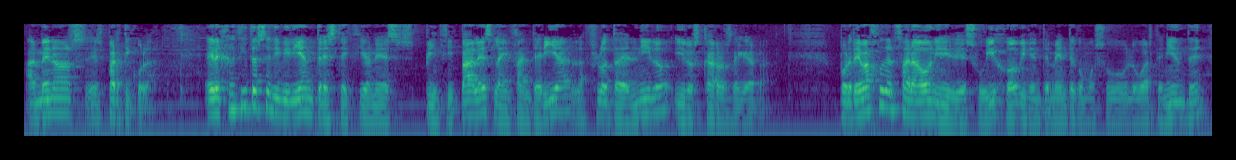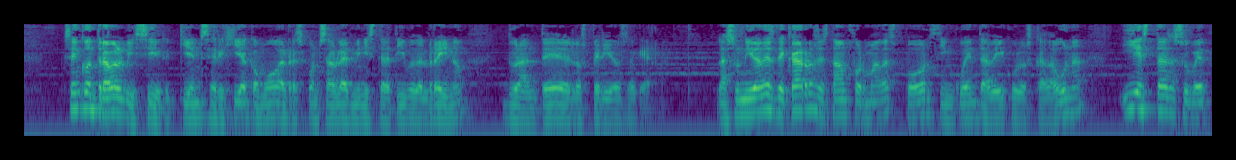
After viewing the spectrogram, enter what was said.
al menos es particular. El ejército se dividía en tres secciones principales, la infantería, la flota del Nilo y los carros de guerra. Por debajo del faraón y de su hijo, evidentemente como su lugarteniente, se encontraba el visir, quien se erigía como el responsable administrativo del reino durante los periodos de guerra. Las unidades de carros estaban formadas por 50 vehículos cada una, y estas a su vez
